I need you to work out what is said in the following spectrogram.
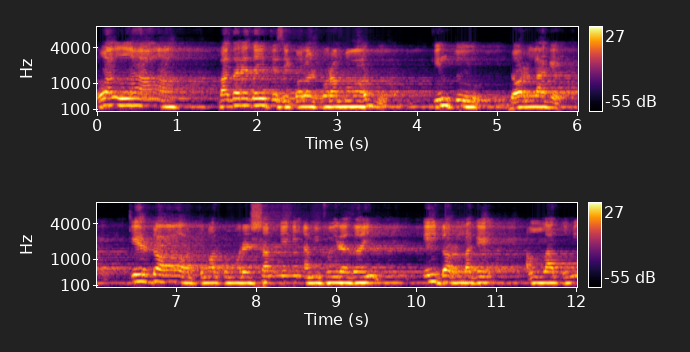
ও আল্লাহ, বাজারে যাইতেছি কলস করা মদ, কিন্তু ডর লাগে। কের ডর? তোমার কোমরের সামনে আমি ফইরা যাই। এই ডর লাগে, আল্লাহ তুমি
